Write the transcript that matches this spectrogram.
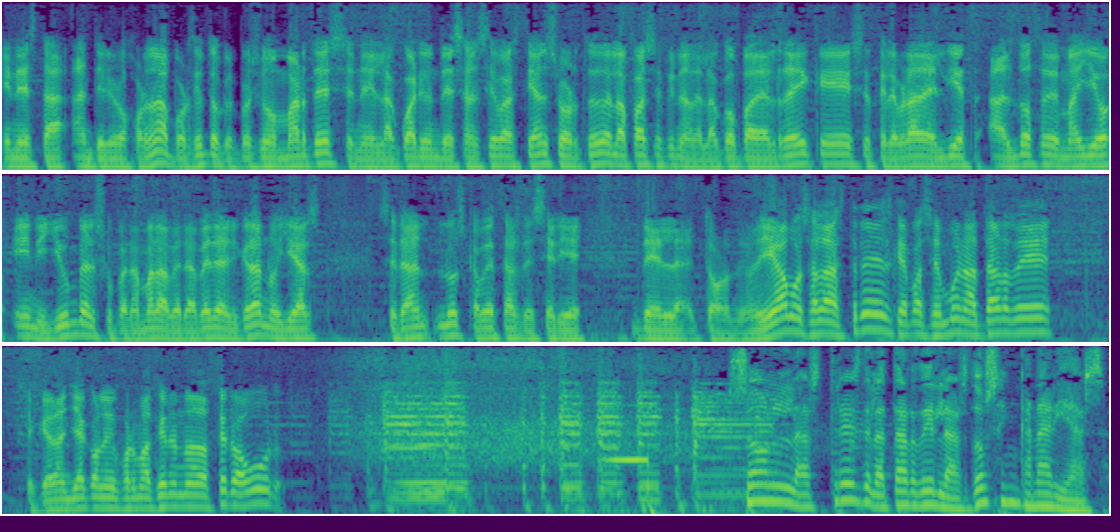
en esta anterior jornada. Por cierto, que el próximo martes en el Aquarium de San Sebastián, sorteo de la fase final de la Copa del Rey, que se celebrará del 10 al 12 de mayo en Iyumbe, el Superamara Veravera y el Granollers serán los cabezas de serie del torneo. Llegamos a las 3, que pasen buena tarde. Se quedan ya con la información en Onda Cero, Agur. Son las 3 de la tarde, las 2 en Canarias.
